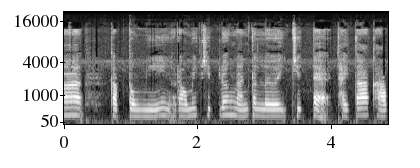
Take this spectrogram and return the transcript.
มาก ๆ กับตรงนี้เราไม่คิดเรื่องนั้นกันเลย คิดแต่ไทก้าครับ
